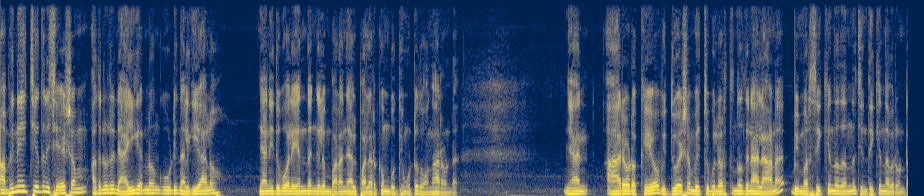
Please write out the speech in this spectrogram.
അഭിനയിച്ചതിന് ശേഷം അതിനൊരു ന്യായീകരണവും കൂടി നൽകിയാലോ? ഞാൻ ഇതുപോലെ എന്തെങ്കിലും പറഞ്ഞാൽ പലർക്കും ബുദ്ധിമുട്ട് തോന്നാറുണ്ട്. ഞാൻ ആരോടൊക്കെയോ വിദ്വേഷം വെച്ച് പുലർത്തുന്നതിനാലാണ് വിമർശിക്കുന്നതെന്ന് ചിന്തിക്കുന്നവരുണ്ട്.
